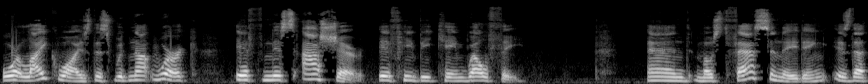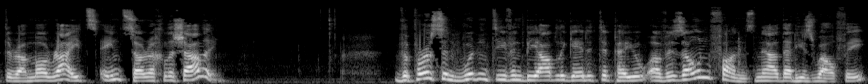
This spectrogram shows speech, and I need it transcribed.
or likewise, this would not work if nisasher, if he became wealthy. And most fascinating is that the Ramah writes, "Ein tzarech l'shalim." The person wouldn't even be obligated to pay you of his own funds now that he's wealthy.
